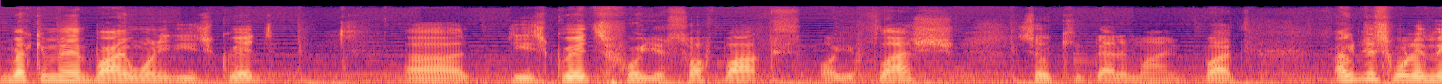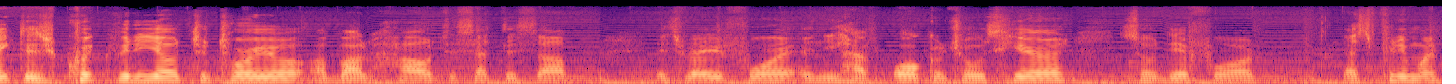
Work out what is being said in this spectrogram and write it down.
recommend buying one of these grid uh, these grids for your softbox or your flash. So keep that in mind. But i just want to make this quick video tutorial about how to set this up it's ready for it and you have all controls here. So therefore that's pretty much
